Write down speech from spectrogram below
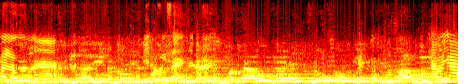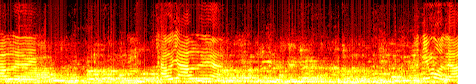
พะโล้นะ มีถุงใส่ให้ด้วยแถวยาวเลยแถวยาวเลยอะ อันนี้หมดแล้ว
